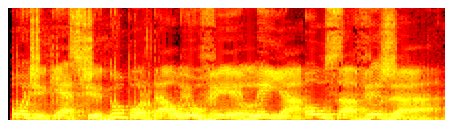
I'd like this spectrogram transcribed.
Podcast do portal Eu Vê, Leia, Ouça, Veja.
